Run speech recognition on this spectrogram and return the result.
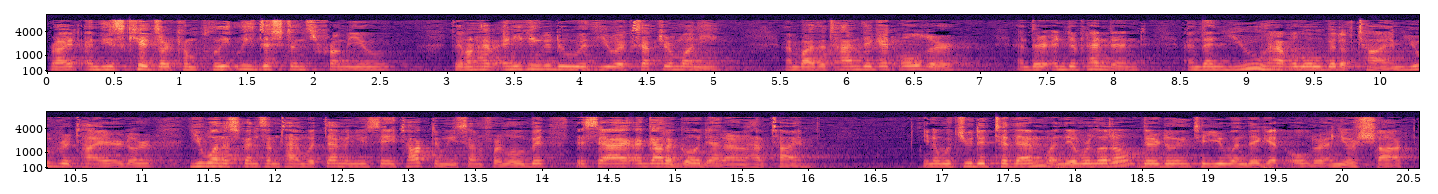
right? And these kids are completely distanced from you. They don't have anything to do with you except your money. And by the time they get older and they're independent, and then you have a little bit of time, you've retired, or you want to spend some time with them, and you say, Talk to me, son, for a little bit. They say, I, I gotta go, dad, I don't have time. You know what you did to them when they were little, they're doing to you when they get older, and you're shocked.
